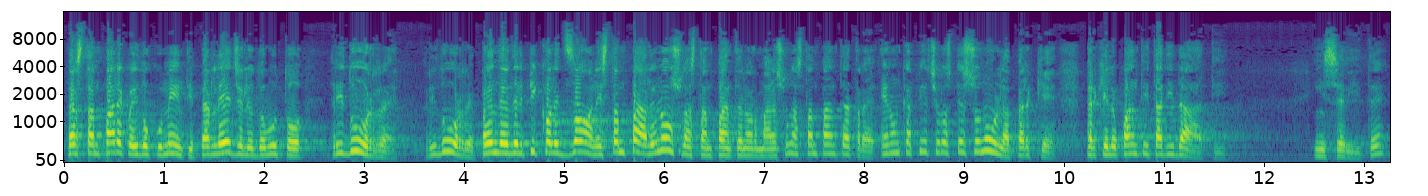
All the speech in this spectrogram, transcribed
per stampare quei documenti, per leggerli ho dovuto ridurre, ridurre, prendere delle piccole zone stamparle non su una stampante normale, su una stampante a tre e non capirci lo stesso nulla, perché? Perché le quantità di dati inserite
